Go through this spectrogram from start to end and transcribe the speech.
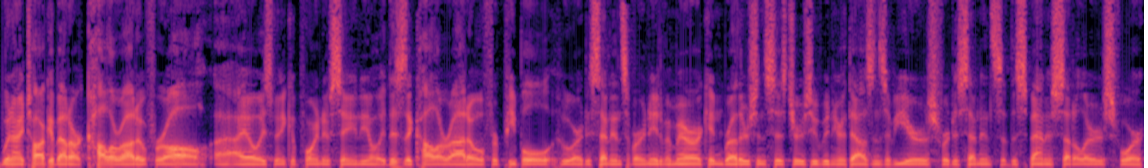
When I talk about our Colorado for all, uh, I always make a point of saying, you know, this is a Colorado for people who are descendants of our Native American brothers and sisters who've been here thousands of years, for descendants of the Spanish settlers, for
